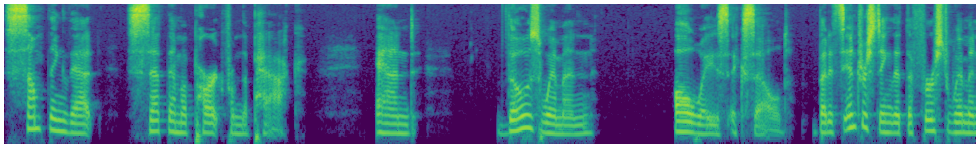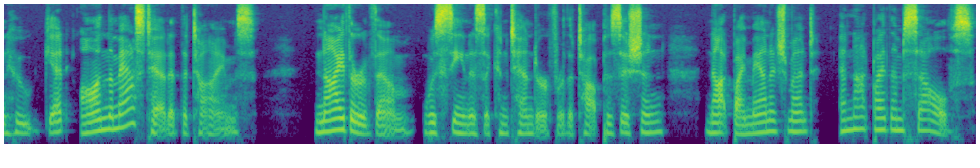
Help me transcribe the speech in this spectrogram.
something that set them apart from the pack. And those women always excelled. But it's interesting that the first women who get on the masthead at the Times, neither of them was seen as a contender for the top position, not by management and not by themselves.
